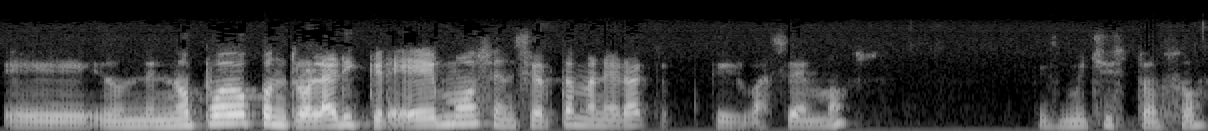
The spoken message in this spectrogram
eh, donde no puedo controlar y creemos en cierta manera que, lo hacemos, que es muy chistoso,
